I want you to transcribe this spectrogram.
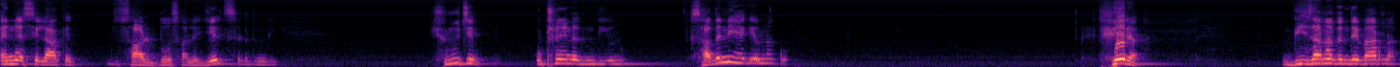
ਐਨਐਸਏ ਲਾ ਕੇ ਸਾਲ, ਦੋ ਸਾਲ ਜੇਲ੍ਹ 'ਚ ਸਿੱਟ ਦਿੰਦੀ। ਸ਼ੁਰੂ 'ਚ ਉੱਠਣੇ ਨਾ ਦਿੰਦੀ ਉਹਨੂੰ, ਸਾਧਨ ਨਹੀਂ ਹੈਗੇ ਉਹਨਾਂ ਕੋਲ। ਫਿਰ ਵੀਜ਼ਾ ਨਾ ਦਿੰਦੇ ਬਾਹਰਲਾ।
